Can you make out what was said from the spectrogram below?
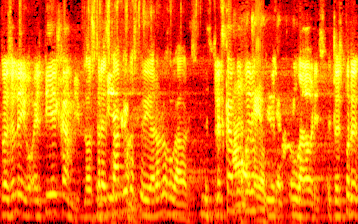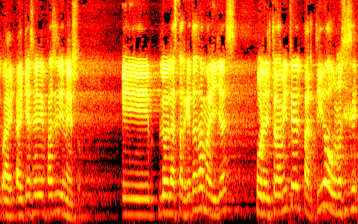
por eso le digo, él pide el cambio. Los tres cambios los pidieron los jugadores. Los tres cambios Ah, fueron los jugadores. Entonces por- hay, hay que hacer énfasis en eso. Eh, lo de las tarjetas amarillas, por el trámite del partido, a uno sí se,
